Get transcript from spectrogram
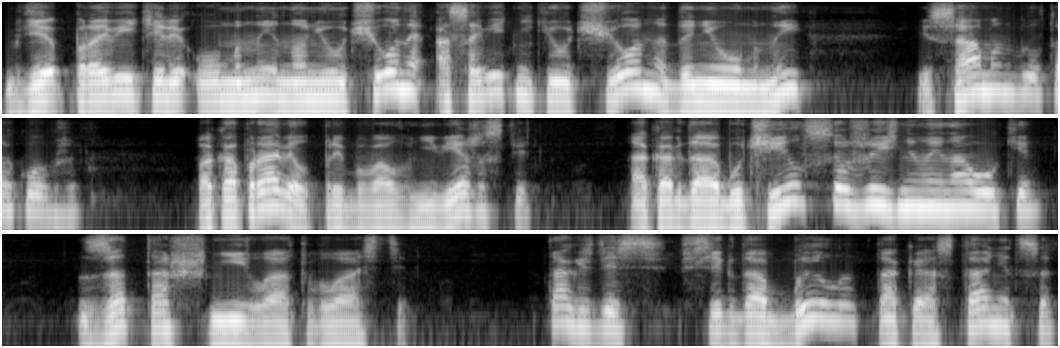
где правители умны, но не ученые, а советники ученые, да не умны, и сам он был таков же. Пока правил, пребывал в невежестве, а когда обучился жизненной науке, затошнило от власти. Так здесь всегда было, так и останется.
